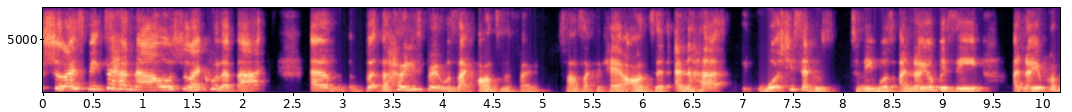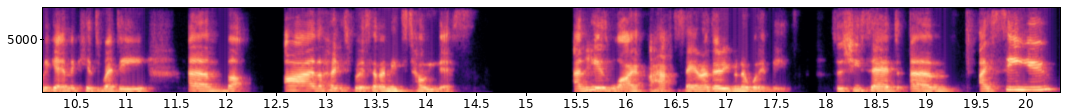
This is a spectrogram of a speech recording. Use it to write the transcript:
should I speak to her now or should I call her back? Um, but the Holy Spirit was like, answer the phone. So I was like, okay, I answered. And her, what she said was to me was, I know you're busy. I know you're probably getting the kids ready. Um, but I, the Holy Spirit said, I need to tell you this. And here's what I, I have to say, and I don't even know what it means. So she said, um, I see you.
